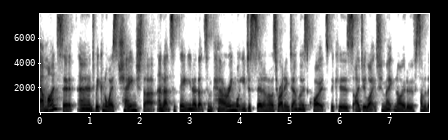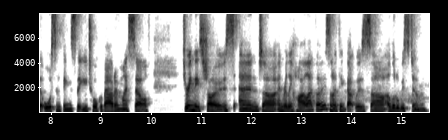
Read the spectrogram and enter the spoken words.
our mindset and we can always change that. And that's the thing, you know, that's empowering what you just said. And I was writing down those quotes because I do like to make note of some of the awesome things that you talk about and myself during these shows and uh, and really highlight those. And I think that was uh, a little wisdom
